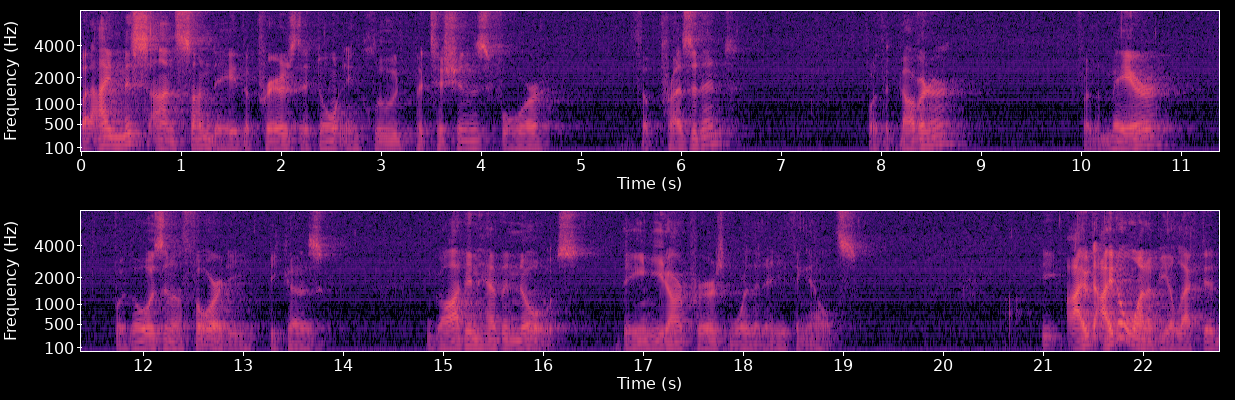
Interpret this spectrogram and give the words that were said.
but I miss on Sunday the prayers that don't include petitions for the president, for the governor, for the mayor, for those in authority, because God in heaven knows they need our prayers more than anything else. I, I don't want to be elected.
